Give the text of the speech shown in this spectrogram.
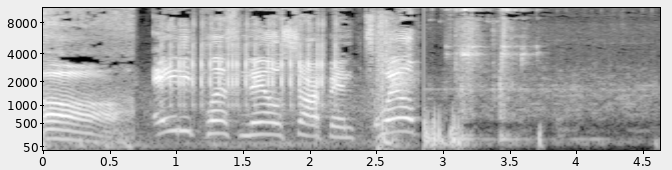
Oh. 80 plus nails sharpened, 12.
